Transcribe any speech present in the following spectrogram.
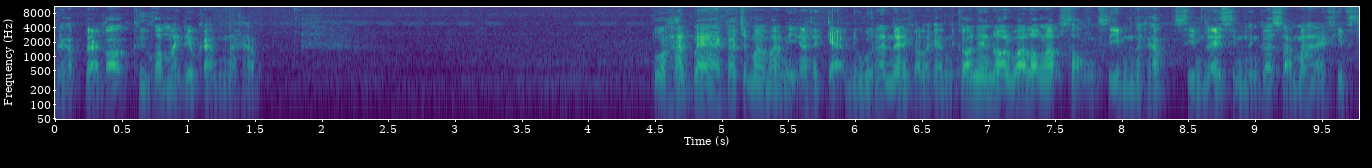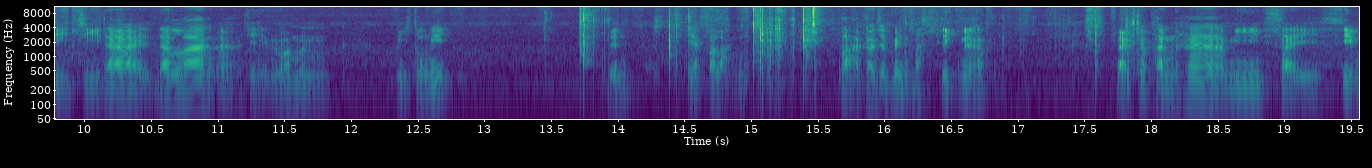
นะครับ แต่ก็คือความหมายเดียวกันนะครับ ตัวฮาร์ดแวร์ก็จะมาประมาณนี้อาจจะแกะดูด้านในก่อนแล้วกัน ก็แน่นอนว่ารองรับ 2 ซิมนะครับ ซิมใดซิมหนึ่งก็สามารถ Active 4G ได้ด้านล่างอะจะเห็นว่ามันมีตรงนี้ เป็นแกะฝรั่ง ฝาก็จะเป็นพลาสติกนะครับแบตก็พันห้ามีใส่ซิม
